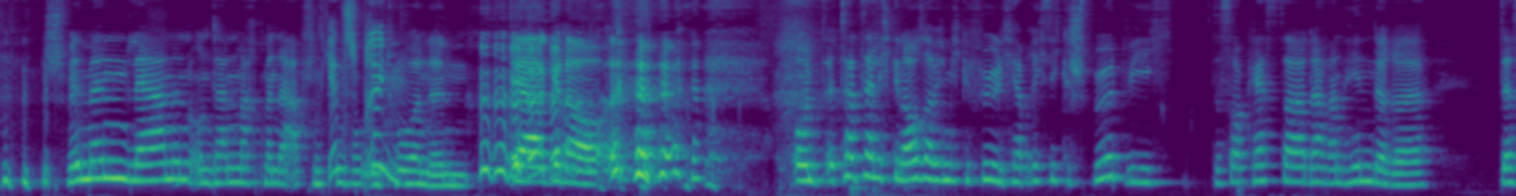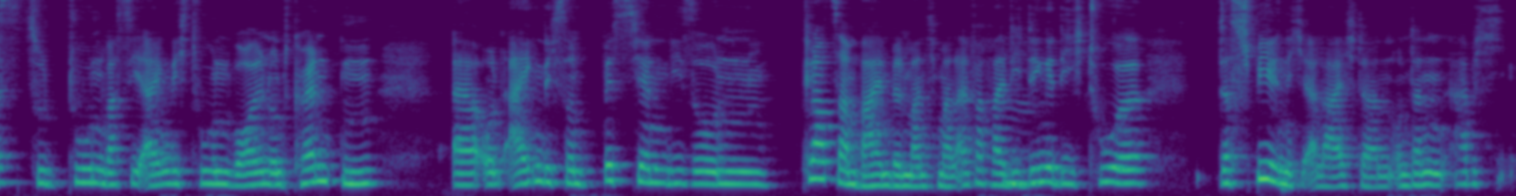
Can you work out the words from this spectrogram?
schwimmen lernen und dann macht man eine Abschlussprüfung Jetzt springen. Turnen. Ja, genau. und tatsächlich genauso habe ich mich gefühlt. Ich habe richtig gespürt, wie ich das Orchester daran hindere, das zu tun, was sie eigentlich tun wollen und könnten. Äh, und eigentlich so ein bisschen wie so ein Klotz am Bein bin manchmal, einfach weil die Mhm. Dinge, die ich tue, das Spiel nicht erleichtern. Und dann habe ich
